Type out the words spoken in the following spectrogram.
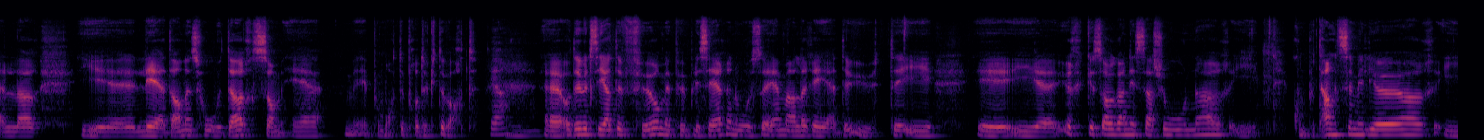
eller i ledernes hoder som er, er, på en måte produktet vårt. Ja. Eh, og det vil si at det, Før vi publiserer noe, så er vi allerede ute i, i, i eh, yrkesorganisasjoner, i kompetansemiljøer, i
